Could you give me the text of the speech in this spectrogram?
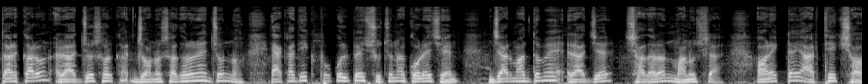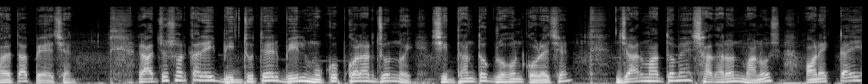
তার কারণ রাজ্য সরকার জনসাধারণের জন্য একাধিক প্রকল্পের সূচনা করেছেন, যার মাধ্যমে রাজ্যের সাধারণ মানুষরা অনেকটাই আর্থিক সহায়তা পেয়েছেন। রাজ্য সরকার এই বিদ্যুতের বিল মুকুব করার জন্যই সিদ্ধান্ত গ্রহণ করেছেন, যার মাধ্যমে সাধারণ মানুষ অনেকটাই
